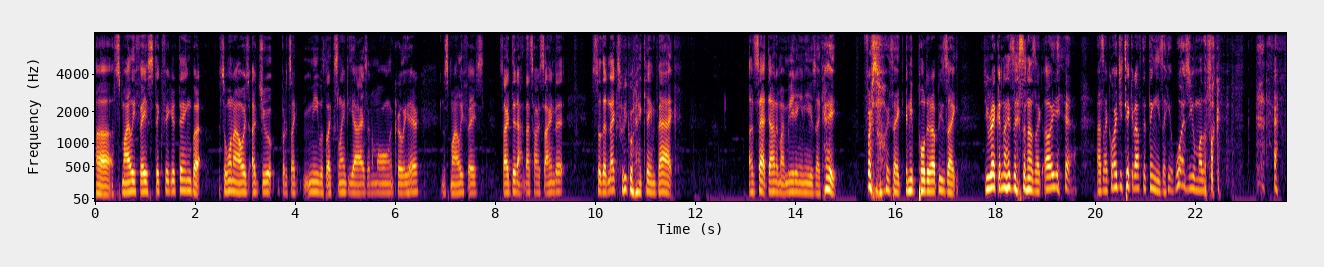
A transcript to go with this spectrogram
a smiley face stick figure thing, but it's the one I always I drew, but it's like me with like slanty eyes and a mole and curly hair and a smiley face. So I did that's how I signed it. So the next week when I came back, I sat down in my meeting and he was like, "Hey, first of all, he's like," and he pulled it up. He's like, "Do you recognize this?" And I was like, "Oh yeah." I was like, "Why'd you take it off the thing?" He's like, "It was you, motherfucker."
